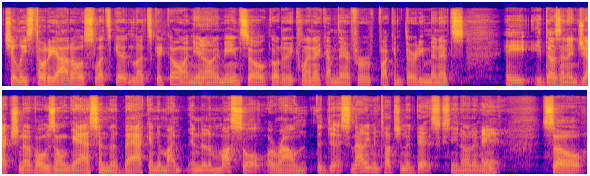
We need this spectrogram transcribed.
Chili's Toriados. Let's get, let's get going. You know what I mean? So go to the clinic. I'm there for fucking 30 minutes. He, he does an injection of ozone gas in the back into my into the muscle around the disc, not even touching the discs. You know what I mean? Yeah. So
